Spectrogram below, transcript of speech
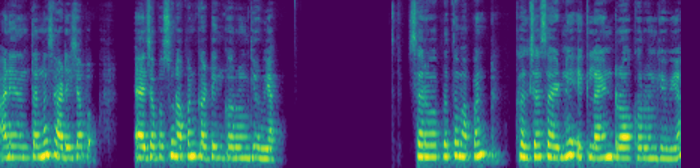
आणि नंतर ना साडीच्या याच्यापासून आपण कटिंग करून घेऊया. सर्वप्रथम आपण खालच्या साईडने एक लाईन ड्रॉ करून घेऊया.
